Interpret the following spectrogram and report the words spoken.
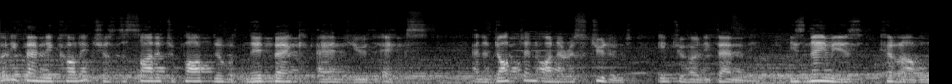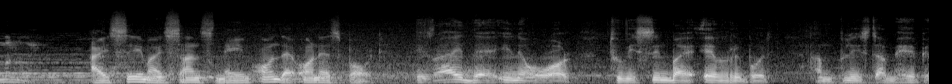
Holy Family College has decided to partner with Nedbank and YouthX and adopt and honor a student into Holy Family. His name is Karabo Maloy. I see my son's name on the honors board. He's right there in a wall to be seen by everybody. I'm pleased, I'm happy.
